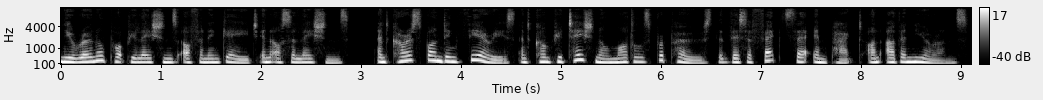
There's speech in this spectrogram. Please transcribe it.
Neuronal populations often engage in oscillations, and corresponding theories and computational models propose that this affects their impact on other neurons.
